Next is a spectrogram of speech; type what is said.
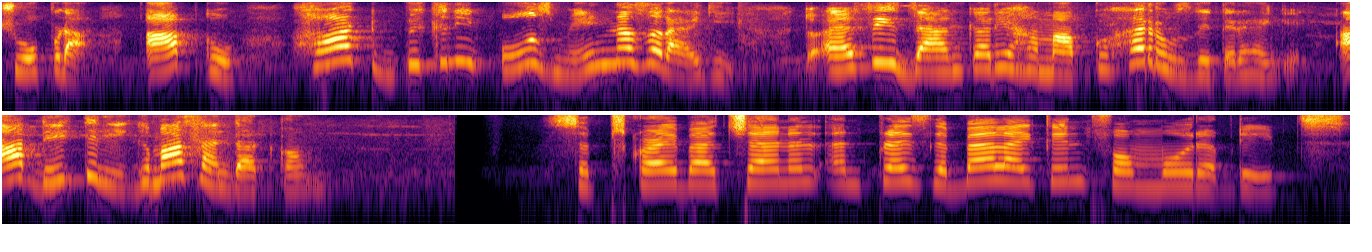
चोपड़ा आपको हॉट बिकनी पोज में नज़र आएगी। तो ऐसी जानकारी हम आपको हर रोज देते रहेंगे। आप देखते रहिए Ghamasan dot com Subscribe our channel and press the bell icon for more updates.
